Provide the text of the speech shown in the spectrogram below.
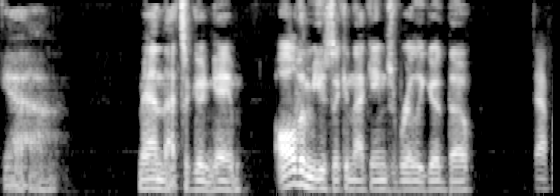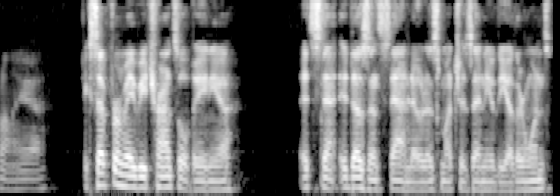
Yeah. Man, that's a good game. All the music in that game's really good though. Definitely, yeah. Except for maybe Transylvania. It sta- it doesn't stand out as much as any of the other ones.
